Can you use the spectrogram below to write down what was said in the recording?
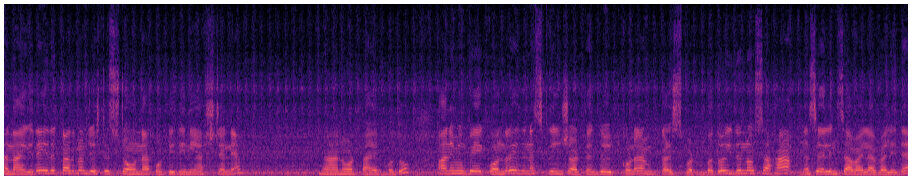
ಚೆನ್ನಾಗಿದೆ. ಇದಕ್ಕಾದ್ರೂ ಜಸ್ಟ್ ಸ್ಟೋನ್ನ ಕೊಟ್ಟಿದ್ದೀನಿ ಅಷ್ಟೇ ನೋಡ್ತಾ ಇರ್ಬೋದು. ನಿಮಗೆ ಬೇಕು ಅಂದರೆ ಇದನ್ನು ಸ್ಕ್ರೀನ್ಶಾಟ್ ತೆಗೆದು ಇಟ್ಕೊಂಡು ನಮಗೆ ಕಳಿಸ್ಬಿಡ್ಬೋದು. ಇದನ್ನು ಸಹ ಸೇಲಿಂಗ್ಸ್ ಅವೈಲೇಬಲ್ ಇದೆ.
